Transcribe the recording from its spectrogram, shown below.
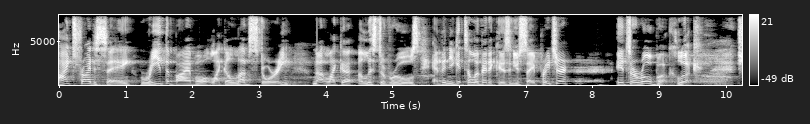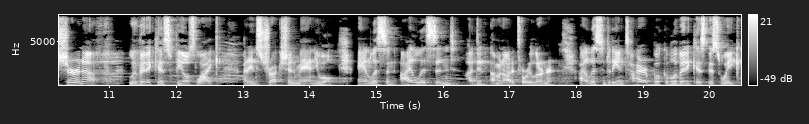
I try to say, read the Bible like a love story, not like a, a, list of rules. And then you get to Leviticus and you say, Preacher, it's a rule book. Look, sure enough, Leviticus feels like an instruction manual. And listen, I listened, I did, I'm an auditory learner. I listened to the entire book of Leviticus this week.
